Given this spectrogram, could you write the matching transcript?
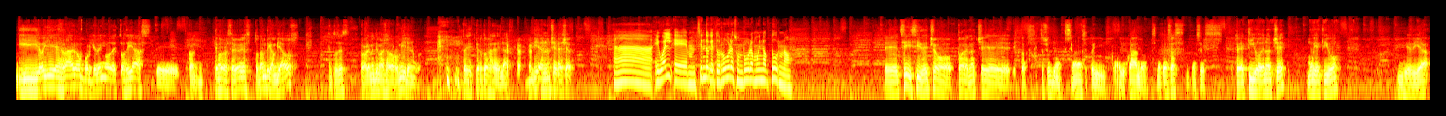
Y hoy es raro porque vengo de estos días, de- con- tengo los horarios totalmente cambiados, entonces probablemente me vaya a dormir en uno. Estoy despierto desde las 10 de la noche de ayer. Ah, igual eh, siento que tu rubro es un rubro muy nocturno. Eh, sí, sí, de hecho, toda la noche, estos, estas últimas semanas estoy como dibujando, haciendo cosas, entonces estoy activo de noche, muy activo, y de día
